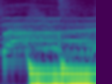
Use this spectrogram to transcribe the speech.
side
